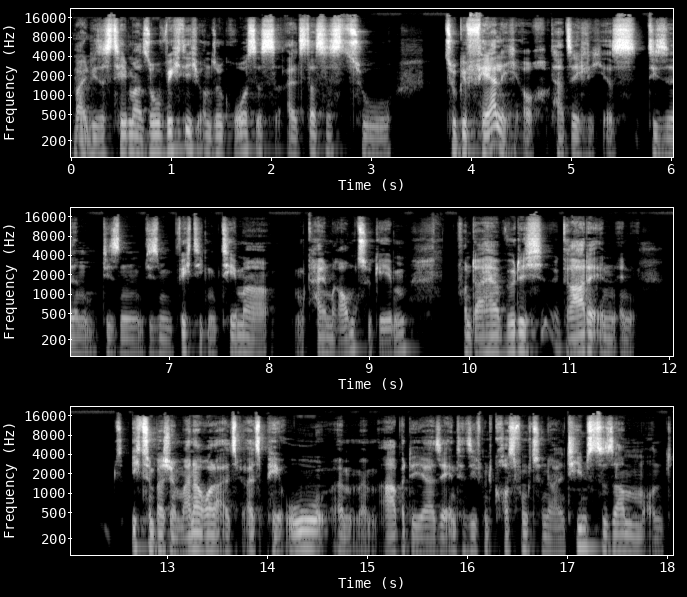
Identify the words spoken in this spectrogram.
weil mhm. dieses Thema so wichtig und so groß ist, als dass es zu, zu gefährlich auch tatsächlich ist, diesen, diesen, diesem wichtigen Thema keinen Raum zu geben. Von daher würde ich gerade in, in ich zum Beispiel in meiner Rolle als, als PO ähm, ähm, arbeite ja sehr intensiv mit crossfunktionalen Teams zusammen und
